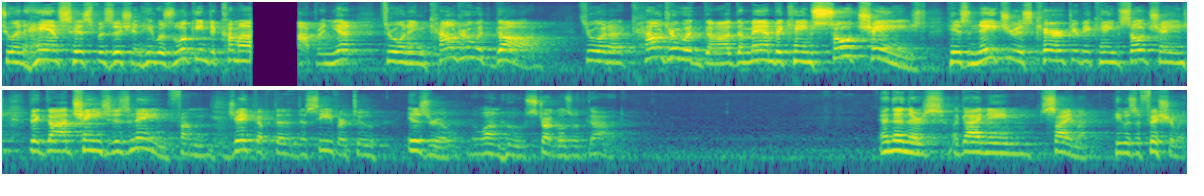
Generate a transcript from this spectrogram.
to enhance his position. He was looking to come out top, and yet through an encounter with God, through an encounter with God, the man became so changed. His nature, his character became so changed that God changed his name from Jacob the deceiver to Israel, the one who struggles with God. And then there's a guy named Simon. He was a fisherman.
